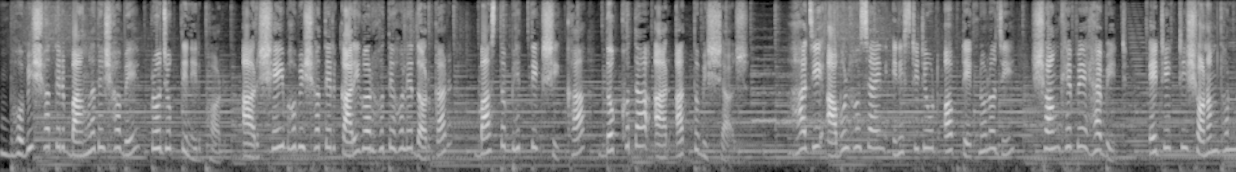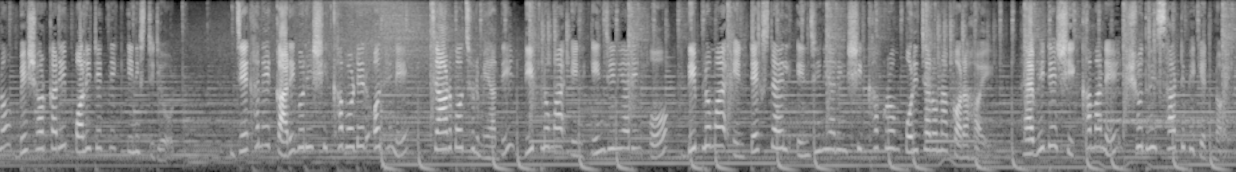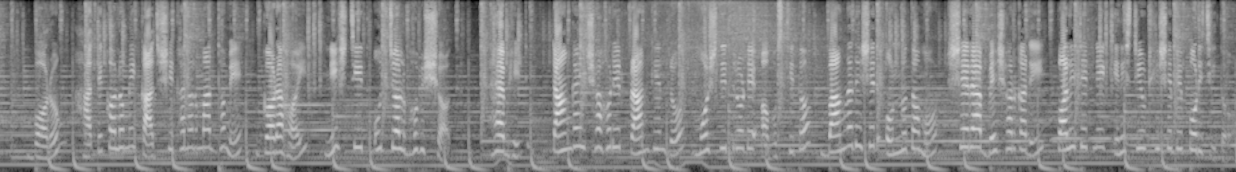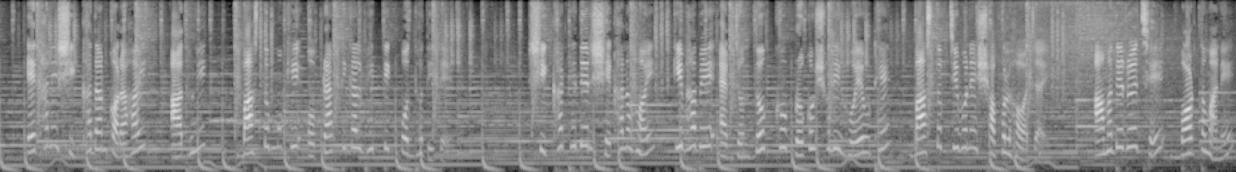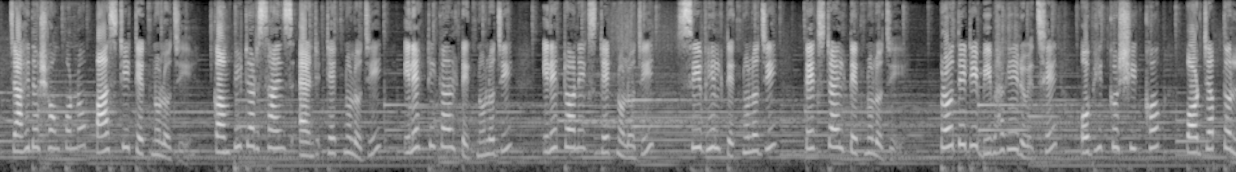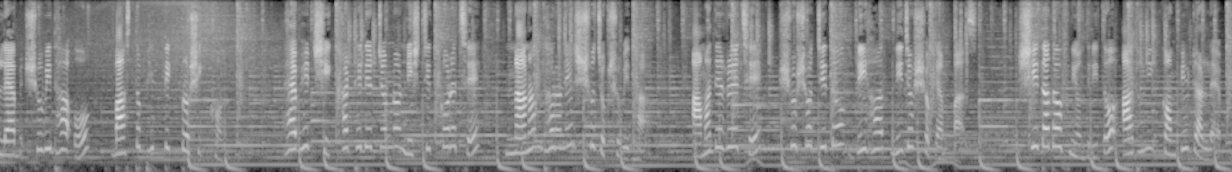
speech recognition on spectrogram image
ভবিষ্যতের বাংলাদেশ হবে প্রযুক্তি নির্ভর আর সেই ভবিষ্যতের কারিগর হতে হলে দরকার বাস্তবভিত্তিক শিক্ষা, দক্ষতা আর আত্মবিশ্বাস। Haji Abul Hossain institute of technology, সংক্ষেপে হ্যাবিট। এটি একটি স্বনামধন্য, বেসরকারি পলিটেকনিক ইনস্টিটিউট, যেখানে কারিগরি শিক্ষা বোর্ডের অধীনে চার বছর মেয়াদী ডিপ্লোমা ইন ইঞ্জিনিয়ারিং ও ডিপ্লোমা ইন টেক্সটাইল ইঞ্জিনিয়ারিং শিক্ষাক্রম পরিচালনা করা হয়। হ্যাভিটের শিক্ষা মানে শুধুই সার্টিফিকেট নয়, বরং হাতে কলমে কাজ শেখানোর মাধ্যমে গড়া হয় নিশ্চিত উজ্জ্বল ভবিষ্যৎ। হ্যাভিট টাঙ্গাইল শহরের প্রাণকেন্দ্র মসজিদ রোডে অবস্থিত বাংলাদেশের অন্যতম সেরা বেসরকারি পলিটেকনিক ইনস্টিটিউট হিসেবে পরিচিত। এখানে শিক্ষাদান করা হয় আধুনিক, বাস্তবমুখী ও প্র্যাকটিক্যাল ভিত্তিক পদ্ধতিতে। শিক্ষার্থীদের শেখানো হয় কীভাবে একজন দক্ষ প্রকৌশলী হয়ে উঠে বাস্তব জীবনে সফল হওয়া যায়। আমাদের রয়েছে বর্তমানে চাহিদা সম্পন্ন পাঁচটি technology, computer science and technology, electrical technology, electronics technology, civil technology, textile technology. প্রতিটি বিভাগেই রয়েছে অভিজ্ঞ শিক্ষক, পর্যাপ্ত ল্যাব সুবিধা ও বাস্তবভিত্তিক প্রশিক্ষণ। হ্যাভিট শিক্ষার্থীদের জন্য নিশ্চিত করেছে নানান ধরনের সুযোগ সুবিধা। আমাদের রয়েছে সুসজ্জিত বৃহৎ নিজস্ব ক্যাম্পাস। শীতাতফ নিয়ন্ত্রিত আধুনিক কম্পিউটার ল্যাব।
